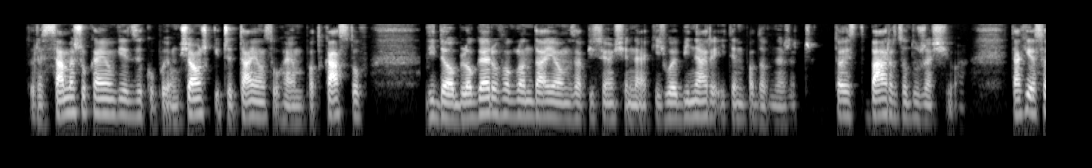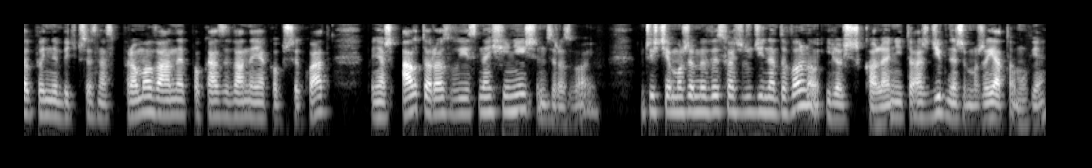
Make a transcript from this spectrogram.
które same szukają wiedzy, kupują książki, czytają, słuchają podcastów, wideoblogerów oglądają, zapisują się na jakieś webinary i tym podobne rzeczy. To jest bardzo duża siła. Takie osoby powinny być przez nas promowane, pokazywane jako przykład, ponieważ autorozwój jest najsilniejszym z rozwojów. Oczywiście możemy wysłać ludzi na dowolną ilość szkoleń i to aż dziwne, że może ja to mówię,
